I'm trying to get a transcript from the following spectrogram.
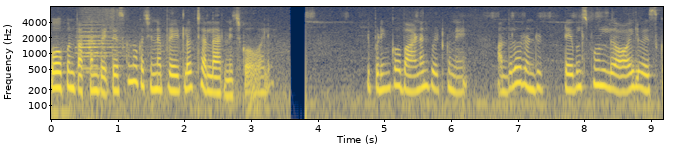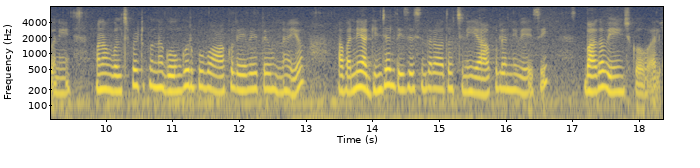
పోపును పక్కన పెట్టేసుకుని ఒక చిన్న ప్లేట్లోకి చల్లారనిచ్చుకోవాలి. ఇప్పుడు ఇంకో బాణలు పెట్టుకుని అందులో రెండు టేబుల్ స్పూన్లు ఆయిల్ వేసుకొని మనం ఒలిచిపెట్టుకున్న గోంగూర పువ్వు ఆకులు ఏవైతే ఉన్నాయో అవన్నీ ఆ గింజలు తీసేసిన తర్వాత వచ్చిన ఈ ఆకులన్నీ వేసి బాగా వేయించుకోవాలి.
